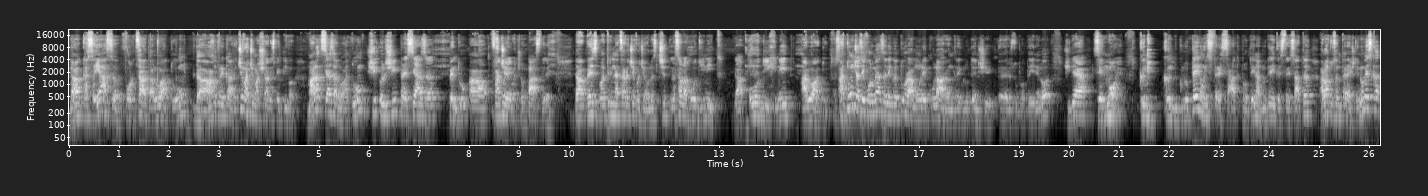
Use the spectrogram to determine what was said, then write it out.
Da? Ca să iasă forțat aluatul, Da. există o frecare. Ce face mașina respectivă? Malaxează aluatul și îl și presează pentru a face Spune, băcior. pastele. Dar vezi, bătrânii la țară ce făceau? Lăs- ce- Lăsau la hodinit. Da? Odihnit aluatul. Atunci se formează legătura moleculară între gluten și e, restul proteinelor și de aia se înmoaie. Când, când glutenul e stresat, proteina glutenică e stresată, aluatul se întărește. Nu vezi că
